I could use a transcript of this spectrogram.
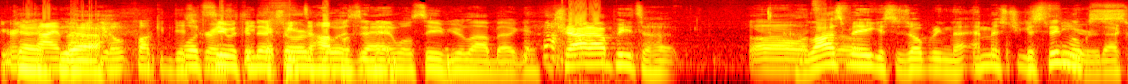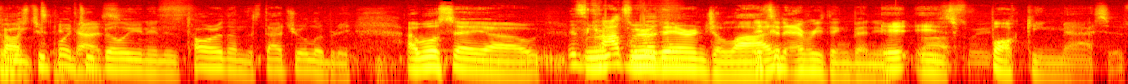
You're in Okay. timeout. Yeah. You don't fucking disgrace Let's see what the next Pizza Hut article is, and then we'll see if you're loud back in. Shout out Pizza Hut. Oh, Las bro. Vegas is opening the MSG This thing Sphere looks that costs sweet. two point It two does. billion and is taller than the Statue of Liberty. I will say, uh, we, it were- we were venue? there in July. It's an everything venue. It Oh, is sweet. fucking massive.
